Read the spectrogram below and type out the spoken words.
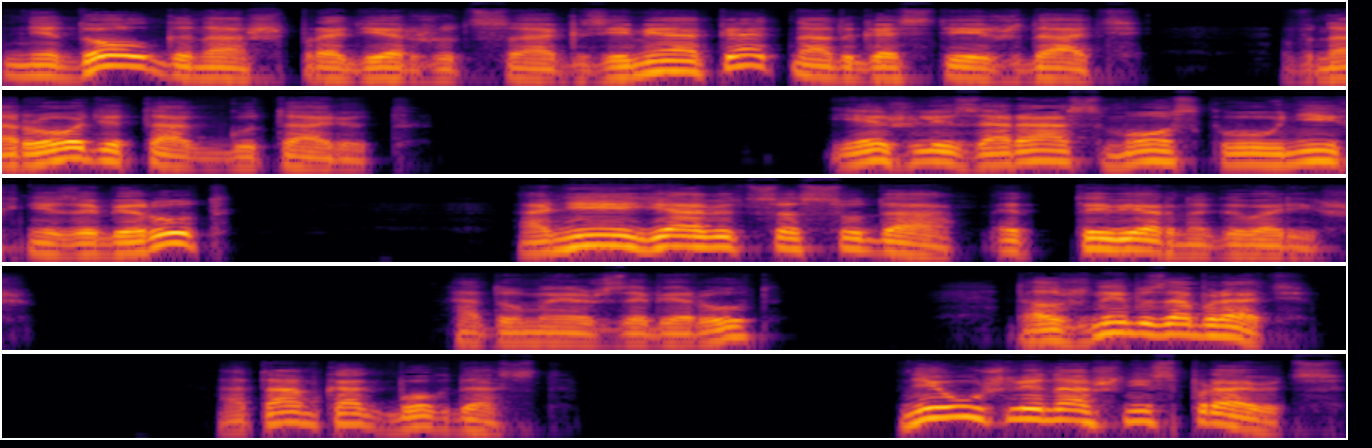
недолго наш продержится, а к зиме опять надо гостей ждать. В народе так гутарют. Ежели за раз Москву у них не заберут, они явятся сюда, это ты верно говоришь. А думаешь, заберут? Должны бы забрать. А там как Бог даст. Неужели наш не справится?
